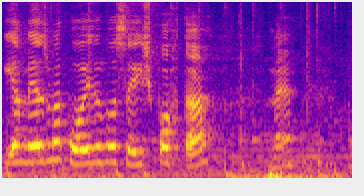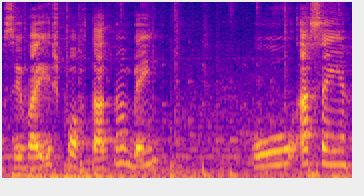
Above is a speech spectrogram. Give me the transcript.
E a mesma coisa você exportar, né? Você vai exportar também o, a senha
